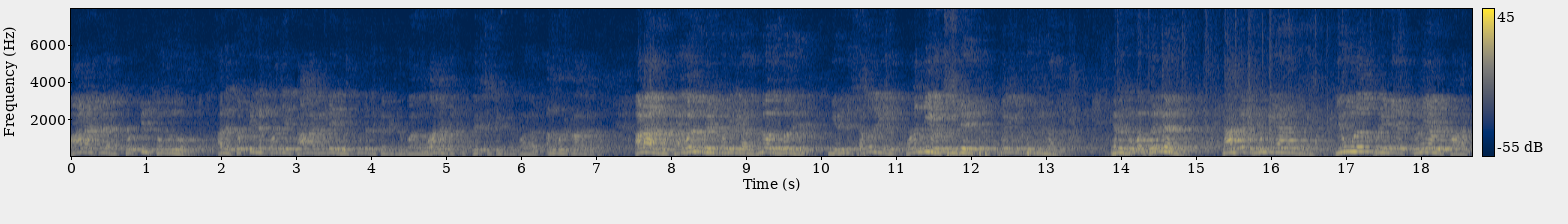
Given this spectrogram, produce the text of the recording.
மாநாட்டில் தொட்டில் தொங்குவோம். அந்த தொட்டில குழந்தைய தாளாக்கிட்டே இவங்க கூட்டத்தை கேட்டுட்டு இருப்பாங்க. மாநாட்டுக்கு பேச்சு கேட்டுட்டு இருப்பாங்க. அது ஒரு காலகட்டம். ஆனால் இந்த தகவல் தொழில் பள்ளிகளால் உள்ள வரும்போது இங்கே ரெண்டு சகோதரிகள் குழந்தையை வச்சுக்கிட்டு போயிட்டு வந்துருக்கிறார்கள் இருந்தாங்க எனக்கு ரொம்ப பெருமை நான் கேட்ட இவங்க யாருன்னு இவங்களும் உங்களுடைய துணை அமைப்பாளர்.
